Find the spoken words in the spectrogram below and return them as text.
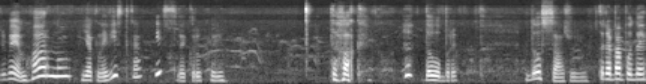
Живемо гарно, як невістка, із свекрухою. Так, добре. Досаджую. Треба буде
